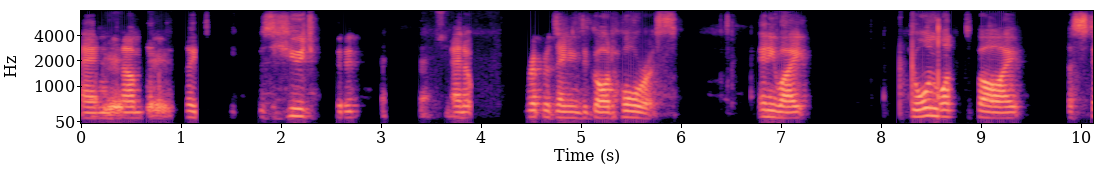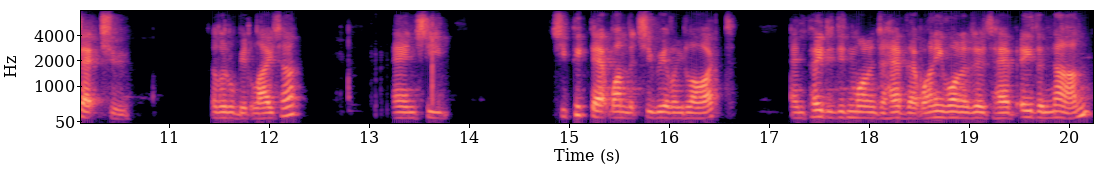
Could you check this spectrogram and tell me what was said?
and um, yeah. it was a huge bird and it representing the god Horus. Anyway, Dawn wanted to buy a statue a little bit later, and she she picked out one that she really liked, and Peter didn't want her to have that one. He wanted her to have either none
